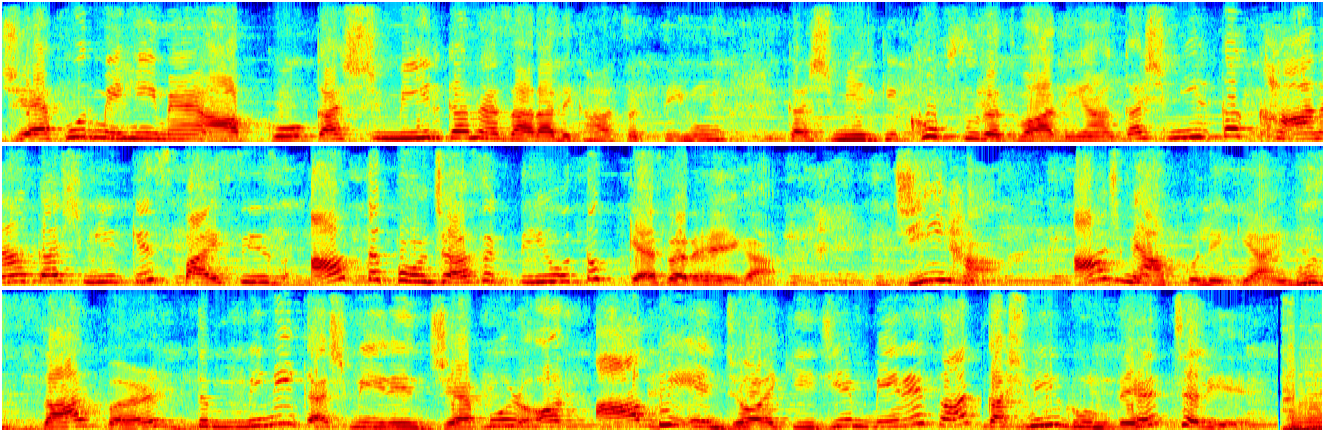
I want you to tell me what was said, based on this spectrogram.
जयपुर में ही मैं आपको कश्मीर का नज़ारा दिखा सकती हूँ। कश्मीर की खूबसूरत वादियाँ कश्मीर का खाना कश्मीर के स्पाइसेस आप तक पहुँचा सकती हूँ तो कैसा रहेगा? जी हाँ आज मैं आपको लेके आई हूँ Jaarpaar the mini Kashmir in Jaipur और आप भी एंजॉय कीजिए मेरे साथ कश्मीर घूमते हैं। चलिए।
